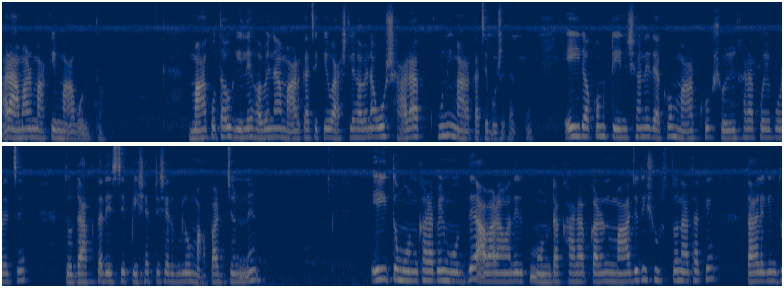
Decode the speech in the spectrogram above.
আর আমার মাকে মা বলতো। মা কোথাও গেলে হবে না, মার কাছে কেউ আসলে হবে না, ও সারাক্ষণই মার কাছে বসে থাকতো। এই রকম টেনশনে দেখো মার খুব শরীর খারাপ হয়ে পড়েছে। তো ডাক্তার এসে প্রেশার টেশারগুলো মাপার জন্যে এই তো মন খারাপের মধ্যে আবার আমাদের মনটা খারাপ। কারণ মা যদি সুস্থ না থাকে তাহলে কিন্তু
